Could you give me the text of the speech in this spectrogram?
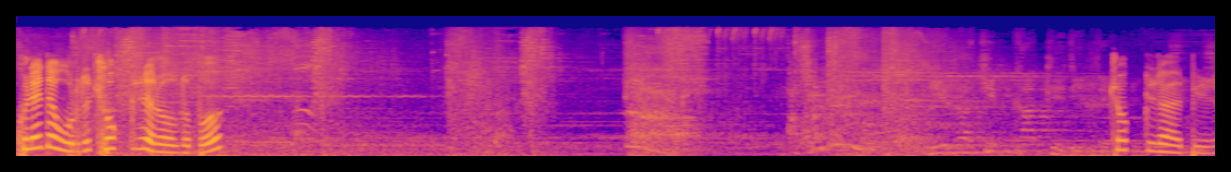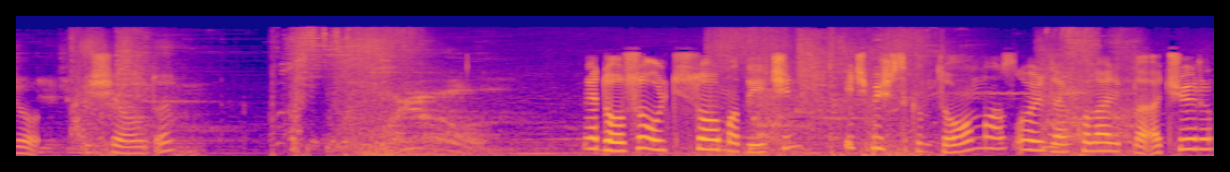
Kule de vurdu. Çok güzel oldu bu. Çok güzel bir, bir şey oldu. Ne de olsa ultisi olmadığı için hiçbir sıkıntı olmaz. O yüzden kolaylıkla açıyorum.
